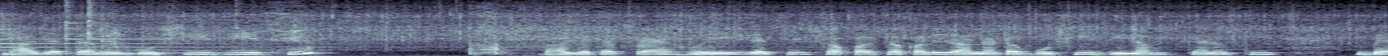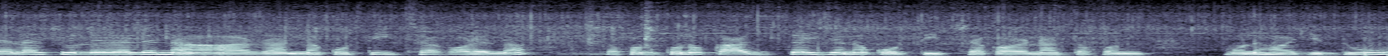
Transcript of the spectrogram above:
ভাজাটা আমি বসিয়ে দিয়েছি। ভাজাটা প্রায় হয়েই গেছে। সকাল সকালই রান্নাটা বসিয়ে দিলাম। কেন কি বেলা চলে গেলে না আর রান্না করতে ইচ্ছা করে না। তখন কোনো কাজটাই যেন করতে ইচ্ছা করে না। তখন মনে হয় যে দূর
